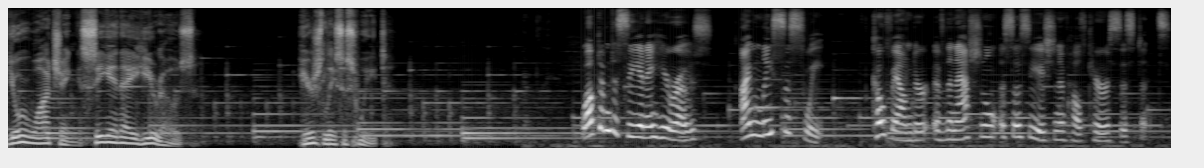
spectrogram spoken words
You're watching CNA Heroes. Here's Lisa Sweet. Welcome to CNA Heroes. I'm Lisa Sweet, co-founder of the National Association of Healthcare Assistants.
